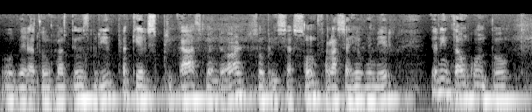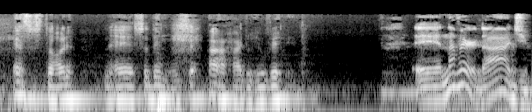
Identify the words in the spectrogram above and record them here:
o vereador Matheus Brito para que ele explicasse melhor sobre esse assunto, falasse a Rio Vermelho. Ele então contou essa história, né, essa denúncia à Rádio Rio Vermelho. É, na verdade,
